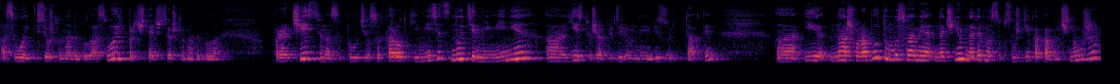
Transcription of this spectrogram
освоить все, что надо было освоить, прочитать все, что надо было прочесть. У нас получился короткий месяц, но тем не менее а, есть уже определенные результаты. А, и нашу работу мы с вами начнем, наверное, с обсуждения, как обычно уже,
